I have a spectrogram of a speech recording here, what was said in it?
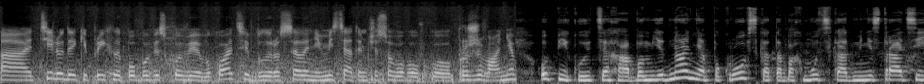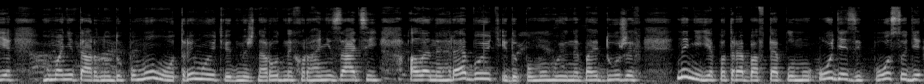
А ті люди, які приїхали по обов'язковій евакуації, були розселені в місця тимчасового проживання. Опікуються хабом єднання Покровська та Бахмутська адміністрації. Гуманітарну допомогу отримують від міжнародних організацій, але не гребують і допомогою небайдужих. Нині є потреба в теплому одязі, посуді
